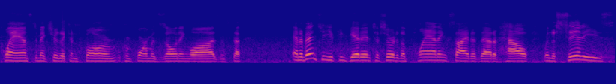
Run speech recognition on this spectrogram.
plans to make sure they conform, conform with zoning laws and stuff. And eventually you can get into sort of the planning side of that of how when the cities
